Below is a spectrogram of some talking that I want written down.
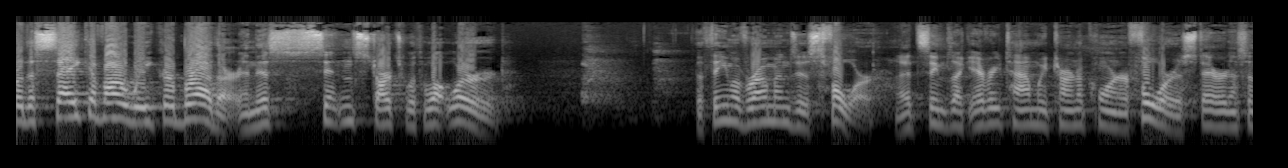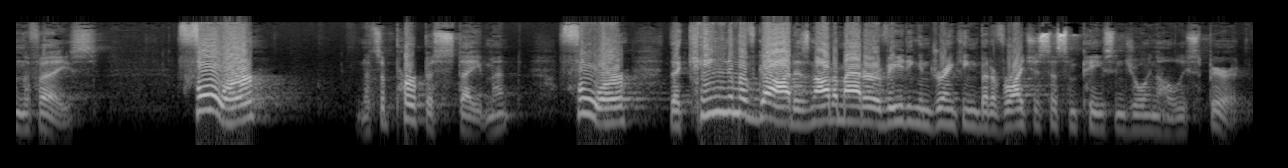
for the sake of our weaker brother? And this sentence starts with what word? The theme of Romans is for. That seems like every time we turn a corner, for is staring us in the face. For, that's a purpose statement. For, the kingdom of God is not a matter of eating and drinking, but of righteousness and peace and joy in the Holy Spirit.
